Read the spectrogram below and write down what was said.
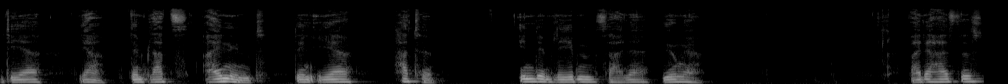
der ja den Platz einnimmt, den er hatte in dem Leben seiner Jünger. Weiter heißt es,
